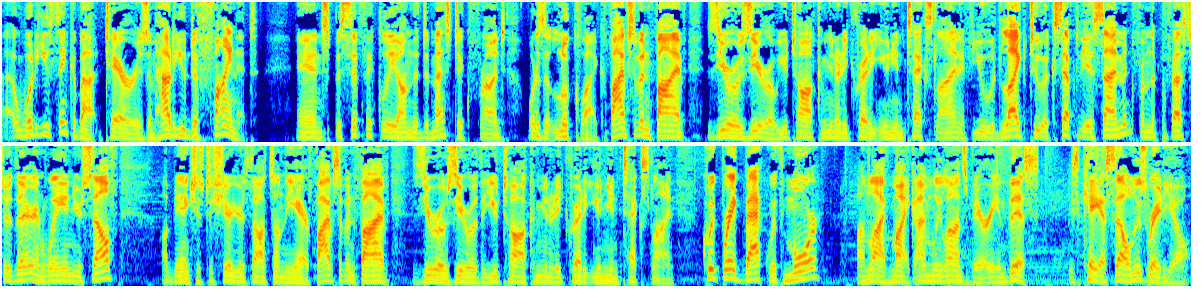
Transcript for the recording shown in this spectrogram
uh, What do you think about terrorism? How do you define it? And specifically on the domestic front, what does it look like? 57500 Utah Community Credit Union text line. If you would like to accept the assignment from the professor there and weigh in yourself, I'll be anxious to share your thoughts on the air. 57500, the Utah Community Credit Union text line. Quick break back with more on Live Mic. I'm Lee Lonsberry, and this is KSL News Radio.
